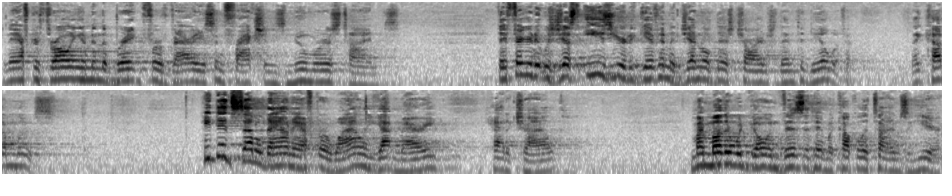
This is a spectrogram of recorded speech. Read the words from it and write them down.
And after throwing him in the brig for various infractions numerous times, they figured it was just easier to give him a general discharge than to deal with him. They cut him loose. He did settle down after a while. He got married, had a child. My mother would go and visit him a couple of times a year.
